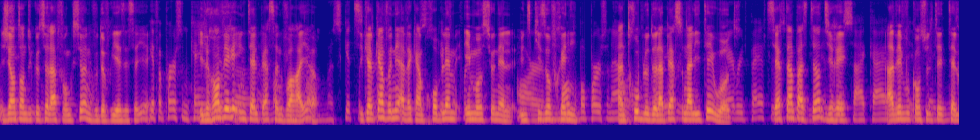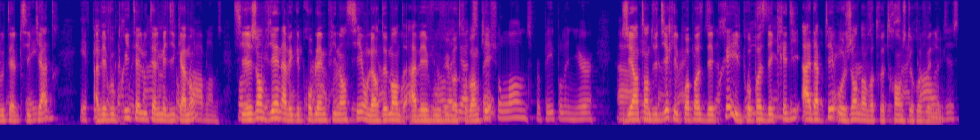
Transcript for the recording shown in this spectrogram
J'ai entendu que cela fonctionne, vous devriez essayer. Il renverrait une telle personne voir ailleurs. Si quelqu'un venait avec un problème émotionnel, une schizophrénie, un trouble de la personnalité ou autre, certains pasteurs diraient, avez-vous consulté tel ou tel psychiatre Avez-vous pris tel ou tel médicament Si les gens viennent avec des problèmes financiers, on leur demande, avez-vous vu votre banquier j'ai entendu dire qu'il propose des prêts, il propose des crédits adaptés aux gens dans votre tranche de revenus.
